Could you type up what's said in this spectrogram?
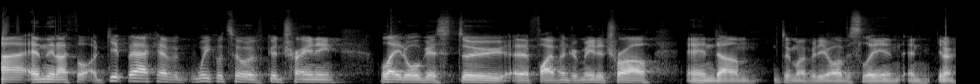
Uh, and then I thought I'd get back, have a week or two of good training. Late August, do a 500 meter trial and um, do my video, obviously. And, and you know,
